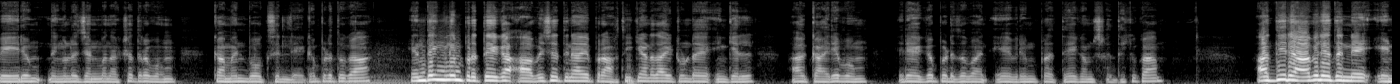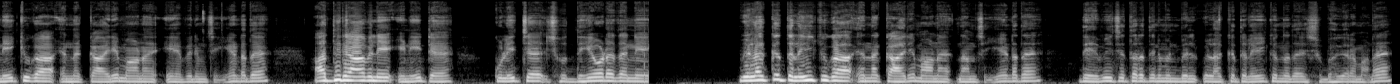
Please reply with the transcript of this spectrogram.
പേരും നിങ്ങളുടെ ജന്മനക്ഷത്രവും കമന്റ് ബോക്സിൽ രേഖപ്പെടുത്തുക. എന്തെങ്കിലും പ്രത്യേക ആവശ്യത്തിനായി പ്രാർത്ഥിക്കേണ്ടതായിട്ടുണ്ട് എങ്കിൽ ആ കാര്യവും രേഖപ്പെടുത്തുവാൻ ഏവരും പ്രത്യേകം ശ്രദ്ധിക്കുക. അതിരാവിലെ തന്നെ എണീക്കുക എന്ന കാര്യമാണ് ഏവരും ചെയ്യേണ്ടത്. അതിരാവിലെ എണീറ്റ് കുളിച്ച് ശുദ്ധിയോടെ തന്നെ വിളക്ക് തെളിയിക്കുക എന്ന കാര്യമാണ് നാം ചെയ്യേണ്ടത്. ദേവീ ചിത്രത്തിന് മുൻപിൽ വിളക്ക് തെളിയിക്കുന്നത് ശുഭകരമാണ്.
